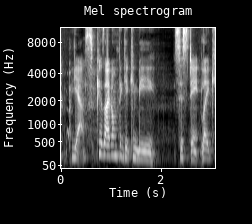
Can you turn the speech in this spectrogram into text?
yes, because I don't think it can be sustained. Like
